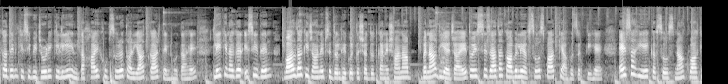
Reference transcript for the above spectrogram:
का दिन किसी भी जोड़े के लिए इंतहाई खूबसूरत और यादगार दिन होता है। लेकिन अगर इसी दिन वालदा की जानब से दुल्हे को तशद का निशाना बना दिया जाए तो इससे ज़्यादा काबिल अफसोस बात क्या हो सकती है? ऐसा ही एक अफसोसनाक वाक़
